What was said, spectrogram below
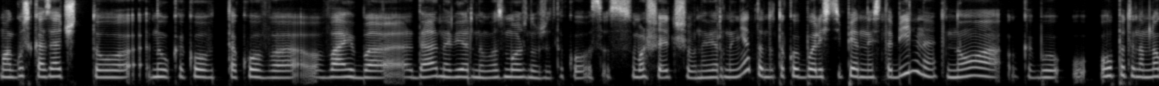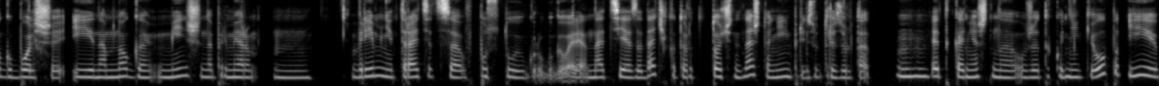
Могу сказать, что ну какого-то такого вайба, да, наверное, возможно, уже такого сумасшедшего, наверное, нет, но такой более степенное стабильное, но как бы опыта намного больше и намного меньше, например, времени тратится впустую, грубо говоря, на те задачи, которые ты точно знаешь, что они не принесут результат. Угу. Это, конечно, уже такой некий опыт. И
